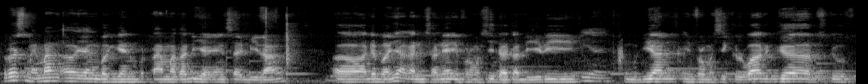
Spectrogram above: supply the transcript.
Terus memang eh, yang bagian pertama tadi ya yang saya bilang eh, ada banyak kan misalnya informasi data diri, Iya. kemudian informasi keluarga, habis itu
